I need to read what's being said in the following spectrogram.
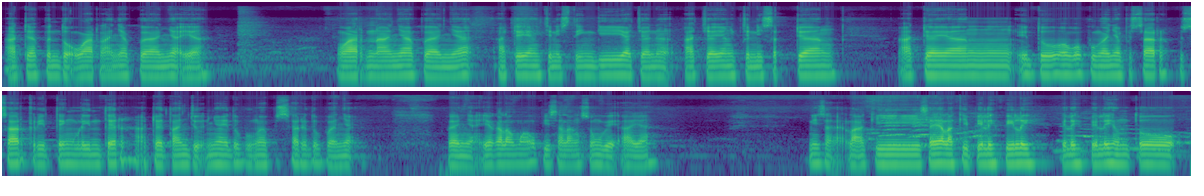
Ada bentuk warnanya banyak ya. Warnanya banyak. Ada yang jenis tinggi ada ada yang jenis sedang. Ada yang itu apa bunganya besar besar keriting melintir. Ada tanjuknya itu bunga besar itu banyak banyak. Ya kalau mau bisa langsung WA ya. Ini saya lagi saya lagi pilih-pilih pilih-pilih untuk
